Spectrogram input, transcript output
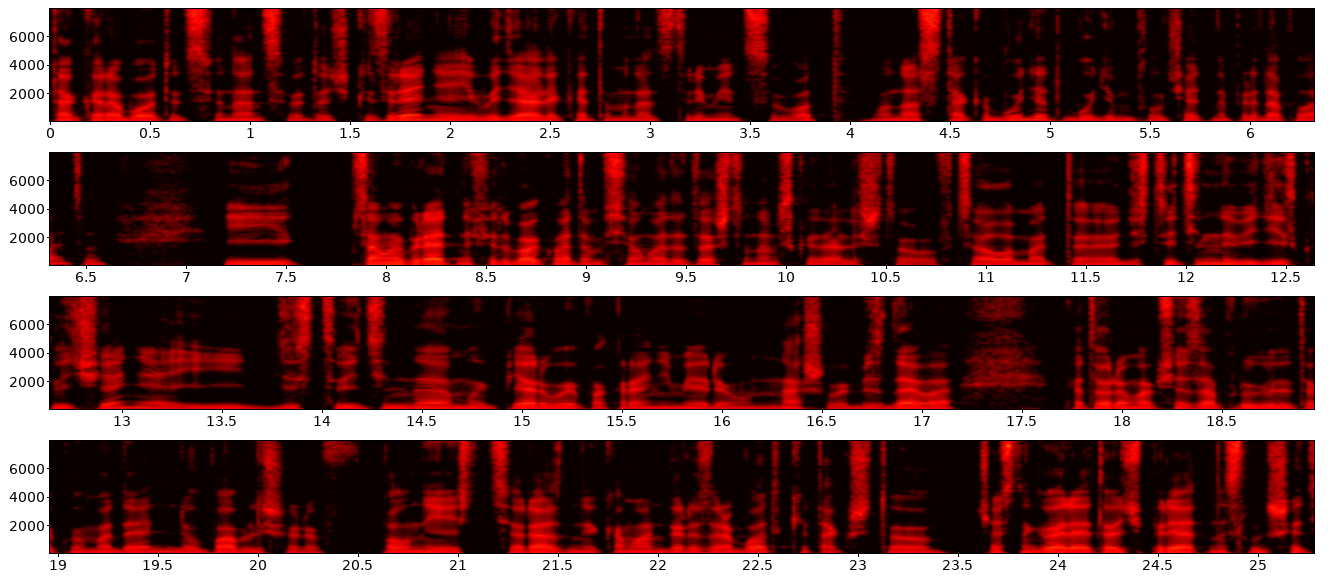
так и работает с финансовой точки зрения, и в идеале к этому надо стремиться. Вот у нас так и будет, будем получать на предоплату. И самый приятный фидбэк в этом всем это то, что нам сказали, что в целом это действительно в виде исключения, и действительно мы первые, по крайней мере, у нашего бездева, которым вообще запрувили такую модель. У паблишеров вполне есть разные команды разработки, так что, честно говоря, это очень приятно слышать.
